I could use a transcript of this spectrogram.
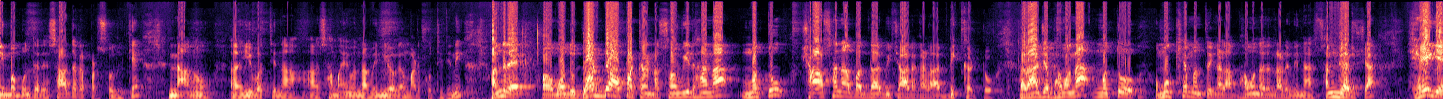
ನಿಮ್ಮ ಮುಂದೆ ಸಾದರಪಡಿಸೋದಕ್ಕೆ ನಾನು ಇವತ್ತಿನ ಸಮಯವನ್ನು ವಿನಿಯೋಗ ಮಾಡ್ಕೋತಿದ್ದೀನಿ. ಅಂದರೆ ಒಂದು ದೊಡ್ಡ ಪ್ರಕರಣ ಸಂವಿಧಾನ ಮತ್ತು ಶಾಸನಬದ್ಧ ವಿಚಾರಗಳ ಬಿಕ್ಕಟ್ಟು, ರಾಜಭವನ ಮತ್ತು ಮುಖ್ಯಮಂತ್ರಿಗಳ ಭವನದ ನಡುವಿನ ಸಂಘರ್ಷ ಹೇಗೆ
